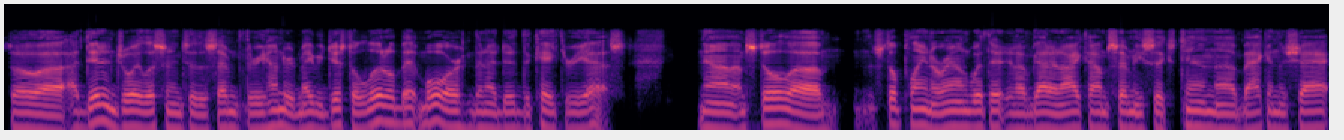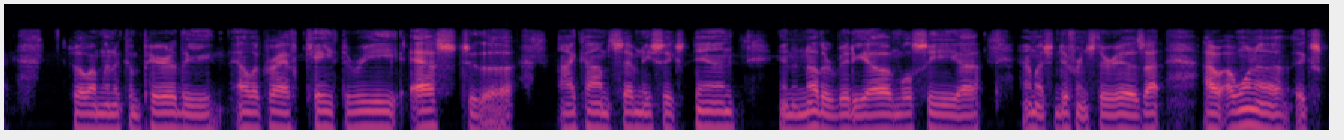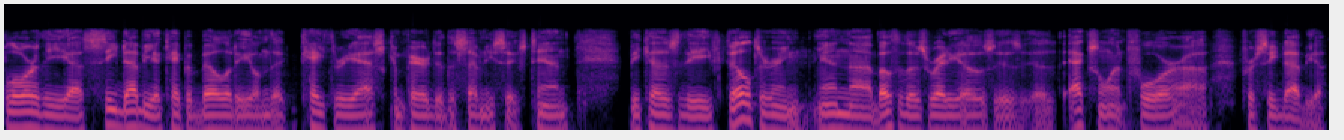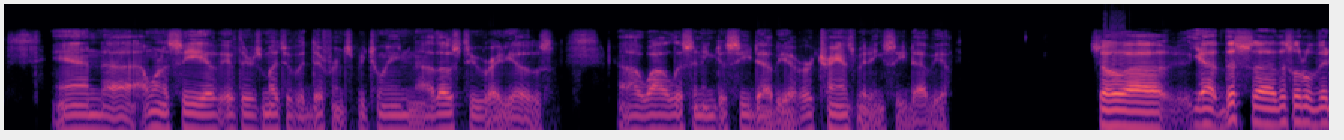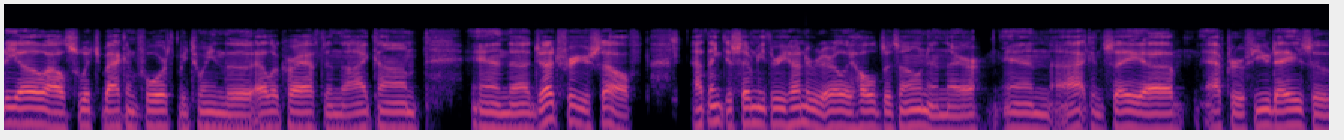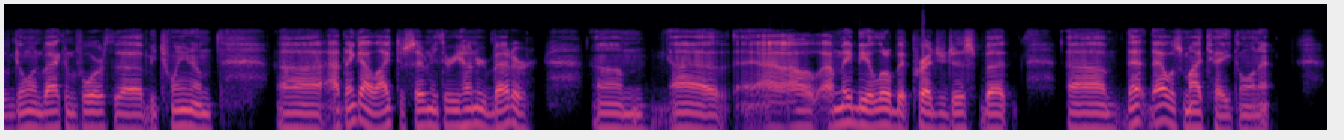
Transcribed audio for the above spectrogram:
So uh, I did enjoy listening to the 7300 maybe just a little bit more than I did the K3S. Now I'm still uh, still playing around with it, and I've got an ICOM 7610 uh, back in the shack. So I'm going to compare the Elecraft K3S to the ICOM 7610 in another video, and we'll see uh, how much difference there is. I I, I want to explore the uh, CW capability on the K3S compared to the 7610 because the filtering in uh, both of those radios is, is excellent for uh, for CW and uh, I want to see if, if, there's much of a difference between uh, those two radios uh, while listening to CW or transmitting CW. So uh, yeah, this uh, this little video, I'll switch back and forth between the Elecraft and the ICOM, and uh, judge for yourself. I think the 7300 really holds its own in there, and I can say after a few days of going back and forth between them. Uh, I think I like the 7300 better. Um, I, I, I, may be a little bit prejudiced, but uh, that that was my take on it.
